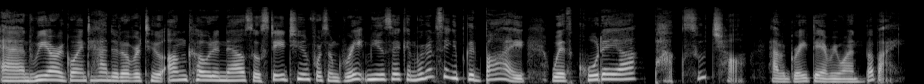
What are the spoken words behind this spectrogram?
And we are going to hand it over to Uncoded now. So stay tuned for some great music. And we're going to say goodbye with Korea Park Soo-cha. Have a great day, everyone. Bye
